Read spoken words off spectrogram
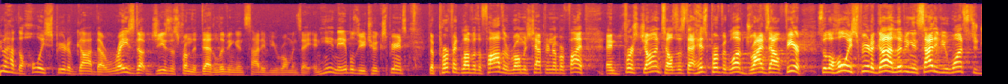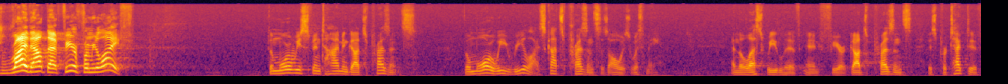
You have the Holy Spirit of God that raised up Jesus from the dead living inside of you, Romans 8. And he enables you to experience the perfect love of the Father, Romans chapter number 5. And First John tells us that his perfect love drives out fear. So the Holy Spirit of God living inside of you wants to drive out that fear from your life. The more we spend time in God's presence, the more we realize God's presence is always with me. And the less we live in fear. God's presence is protective,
